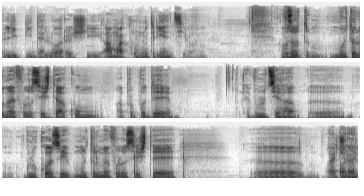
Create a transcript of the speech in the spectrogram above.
lipidelor și a macronutrienților. Am văzut, multă lume folosește acum, apropo de evoluția uh, glucozei, multă lume folosește uh, aparat,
